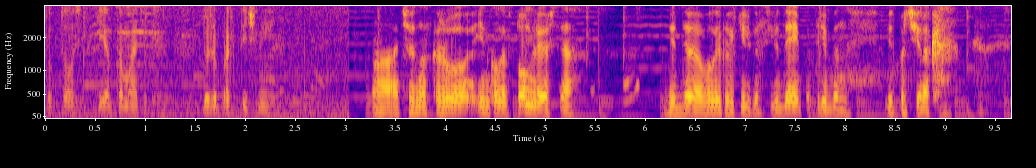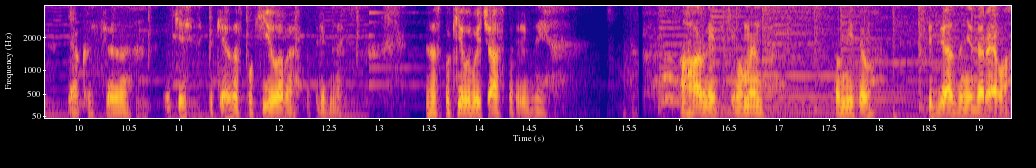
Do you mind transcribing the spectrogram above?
Тобто ось такий автоматик. Дуже практичний. А, чесно скажу, інколи втомлюєшся від е, великої кількості людей, потрібен відпочинок. Якось е, якесь таке заспокійливе потрібне. Заспокійливий час потрібний. Гарний такий момент помітив підв'язані дерева.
